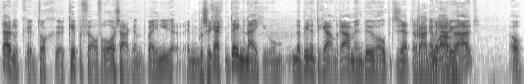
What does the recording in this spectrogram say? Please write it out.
Duidelijk eh, toch eh, kippenvel veroorzakend bij een ieder. En Precies. je krijgt meteen de neiging om naar binnen te gaan, ramen en deuren open te zetten. Radio en de radio aan. uit. Oh,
